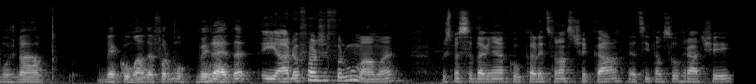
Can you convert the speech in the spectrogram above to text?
Možná jakou máte formu? Vyhrajete? Já doufám, že formu máme. Už jsme se tak nějak koukali, co nás čeká, jaký tam jsou hráči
